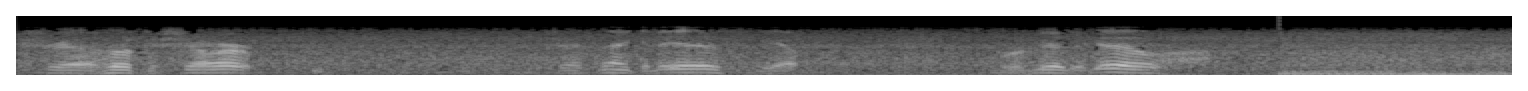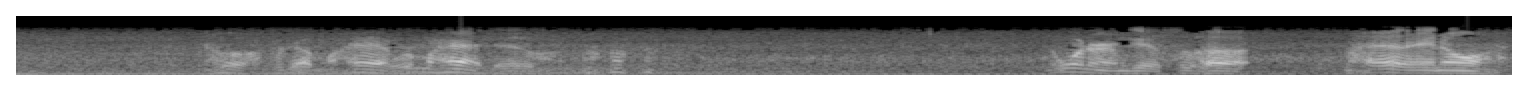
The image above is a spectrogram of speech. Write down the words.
Make sure that hook is sharp, which I think it is. Yep, we're good to go. Oh, I forgot my hat. Where'd my hat go? no wonder I'm getting so hot. My hat ain't on.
